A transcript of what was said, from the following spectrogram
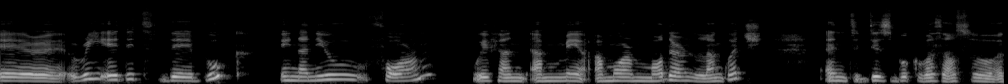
uh, re-edit the book in a new form with an, a, a more modern language and this book was also a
